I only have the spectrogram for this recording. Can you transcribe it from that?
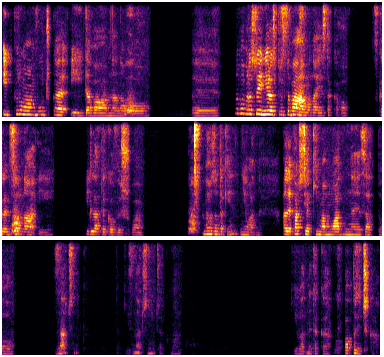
i prułam włóczkę i dawałam na nowo. Yy, no po prostu jej nie rozprostowałam, ona jest taka o skręcona i, i dlatego wyszła. Wychodzą takie nieładne. Ale patrzcie jaki mam ładny za to znacznik. Taki znaczniczek mam. Taki ładny, taka papryczka.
